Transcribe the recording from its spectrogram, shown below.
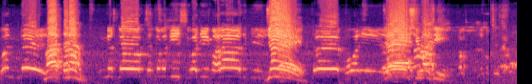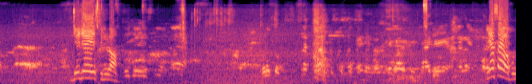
वंदे। मातरम। पुण्यश्लोक छत्रपती शिवाजी महाराज की। जय. जय भवानी। जय शिवाजी. जय जय श्रीराम। जय जय श्रीराम. या साहेब आपण.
